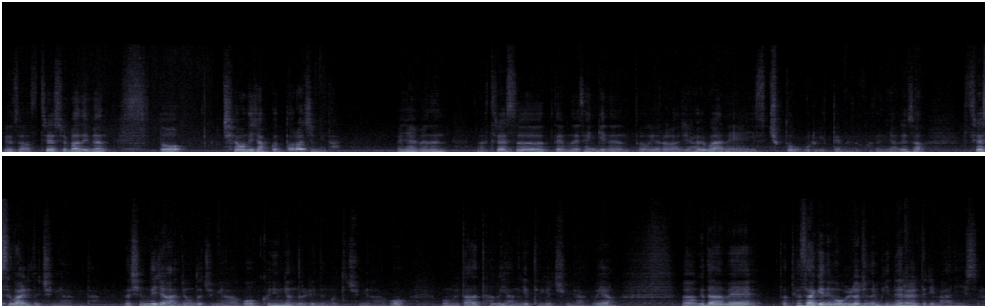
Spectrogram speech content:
그래서 스트레스를 받으면 또 체온이 자꾸 떨어집니다. 왜냐하면은 스트레스 때문에 생기는 또 여러 가지 혈관의 수축도 그러기 때문에 그렇거든요. 그래서 스트레스 관리도 중요합니다. 그래서 심리적 안정도 중요하고 근육량 늘리는 것도 중요하고 몸을 따뜻하게 하는 게 되게 중요하고요. 어, 그 다음에 또 대사 기능을 올려주는 미네랄들이 많이 있어요.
